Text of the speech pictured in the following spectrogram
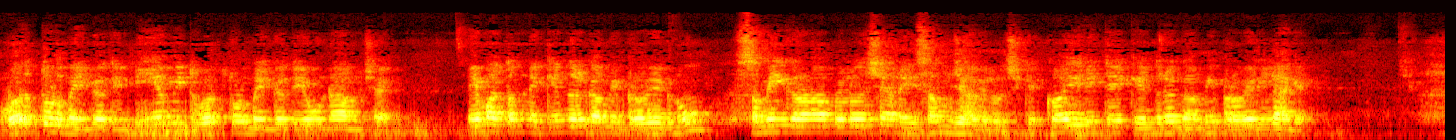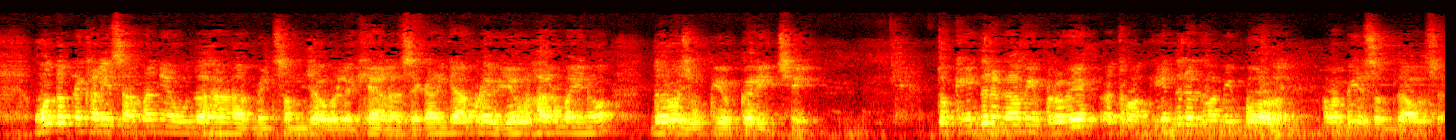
વર્તુળમય ગતિ, નિયમિત વર્તુળમય ગતિ એવું નામ છે. એમાં તમને કેન્દ્રગામી પ્રવેગનું સમીકરણ આપેલું છે અને એ સમજાવેલું છે કે કઈ રીતે કેન્દ્રગામી પ્રવેગ લાગે. હું તમને ખાલી સામાન્ય ઉદાહરણ આપીને સમજાવું એટલે ખ્યાલ હશે, કારણ કે આપણે વ્યવહારમાં એનો દરરોજ ઉપયોગ કરી છીએ તો કેન્દ્રગામી પ્રવેગ અથવા કેન્દ્રગામી બળ, આમાં બે શબ્દ આવશે.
